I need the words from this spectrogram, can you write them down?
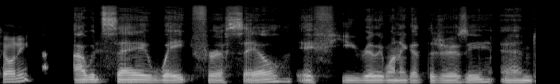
Tony? I would say wait for a sale if you really want to get the jersey. And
